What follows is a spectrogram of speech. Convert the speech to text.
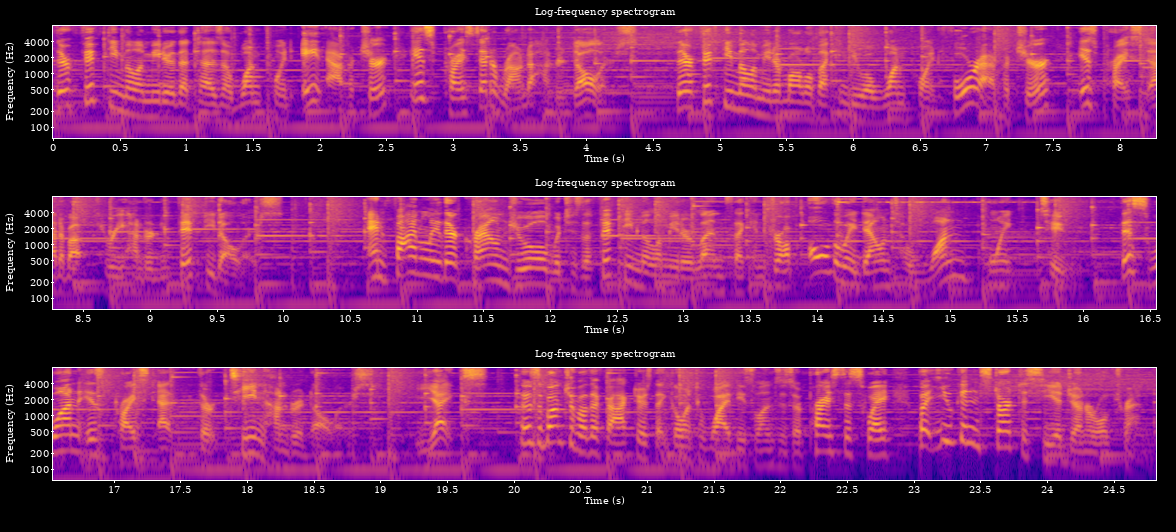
Their 50mm that does a 1.8 aperture is priced at around $100. Their 50mm model that can do a 1.4 aperture is priced at about $350. And finally their crown jewel, which is a 50mm lens that can drop all the way down to 1.2. This one is priced at $1,300. Yikes. There's a bunch of other factors that go into why these lenses are priced this way, but you can start to see a general trend.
